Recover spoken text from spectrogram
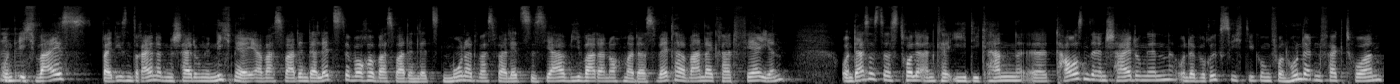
Und mhm. ich weiß bei diesen 300 Entscheidungen nicht mehr, ja, was war denn da letzte Woche, was war denn letzten Monat, was war letztes Jahr, wie war da nochmal das Wetter, waren da gerade Ferien? Und das ist das Tolle an KI, die kann äh, tausende Entscheidungen unter Berücksichtigung von hunderten Faktoren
